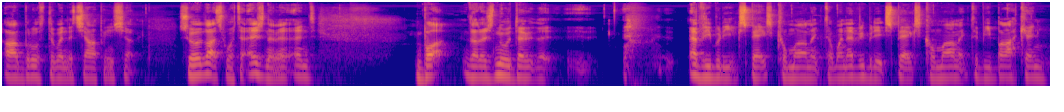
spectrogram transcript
Arbroath to win the championship. So that's what it is now. And But there is no doubt that everybody expects Kilmarnock to win. Everybody expects Kilmarnock to be back in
